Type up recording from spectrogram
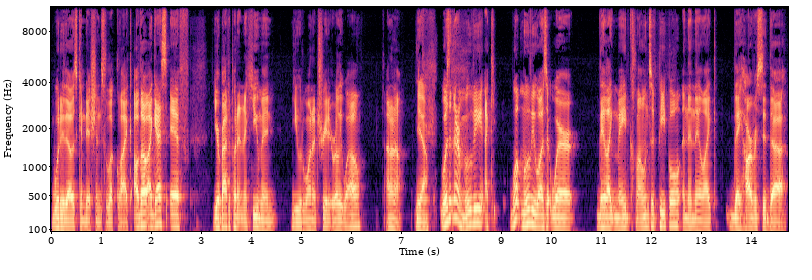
what do those conditions look like although i guess if you're about to put it in a human you would want to treat it really well? I don't know. Yeah. Wasn't there a movie I, what movie was it where they like made clones of people and then they like they harvested the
